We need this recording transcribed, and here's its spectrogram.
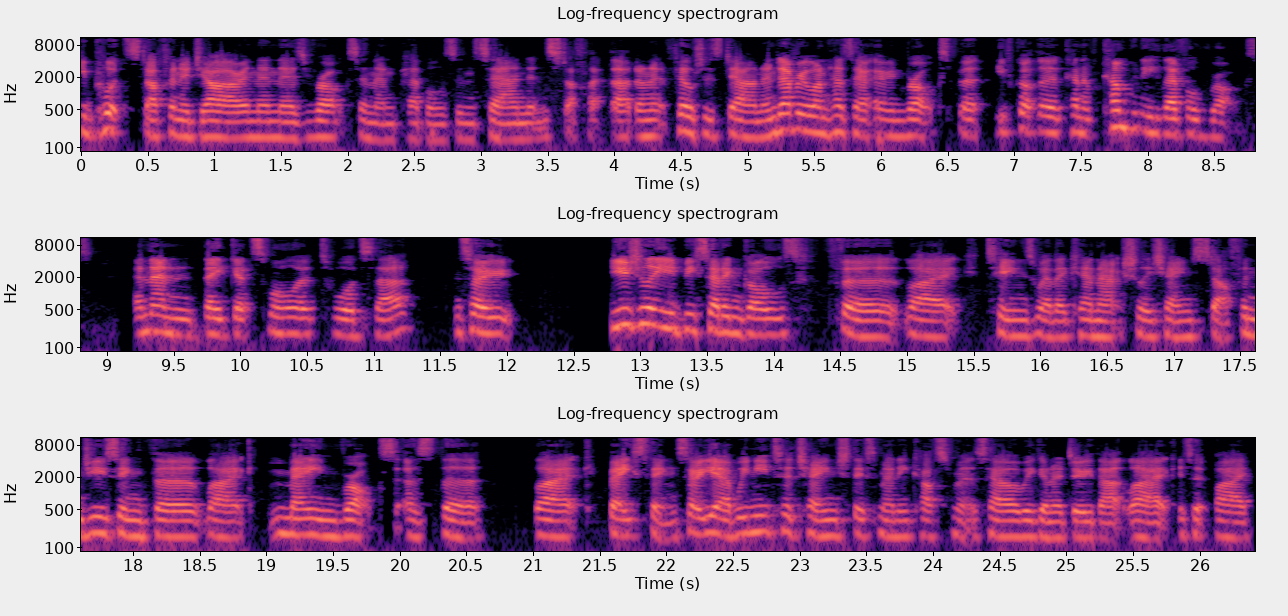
you put stuff in a jar, and then there's rocks, and then pebbles and sand and stuff like that, and it filters down. And everyone has their own rocks, but you've got the kind of company level rocks, and then they get smaller towards there. And so usually you'd be setting goals for like teams where they can actually change stuff and using the like main rocks as the like base thing. So yeah, we need to change this many customers. How are we going to do that? Like, is it by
